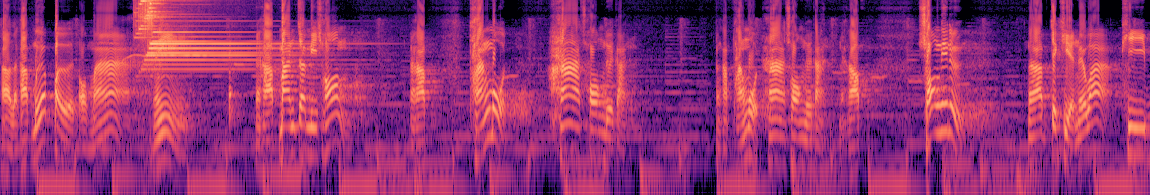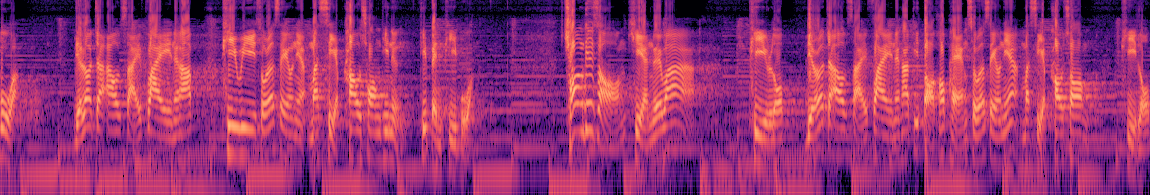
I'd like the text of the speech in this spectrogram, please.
เอาละครับเมื่อเปิดออกมานี่นะครับ มันจะมีช่องนะครับ ทั้งหมด 5 ช่องด้วยกันนะครับทั้งหมด 5 ช่องด้วยกันนะครับ ช่องที่ 1 นะครับจะเขียนไว้ว่า P บวกเดี๋ยวเราจะเอาสายไฟนะครับ PV solar cell เนี่ยมาเสียบเข้าช่องที่ 1 ที่เป็น P บวกช่องที่ 2 เขียนไว้ว่า P ลบเดี๋ยวเราจะเอาสายไฟนะครับที่ต่อเข้าแผงโซลาเซลล์เนี้ยมาเสียบเข้าช่อง P ลบ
